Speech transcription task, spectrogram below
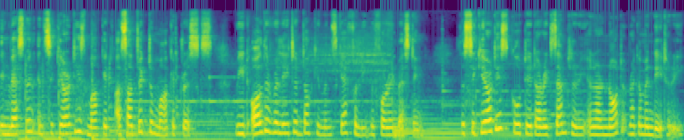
Investment in securities market are subject to market risks. Read all the related documents carefully before investing. The securities quoted are exemplary and are not recommendatory.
